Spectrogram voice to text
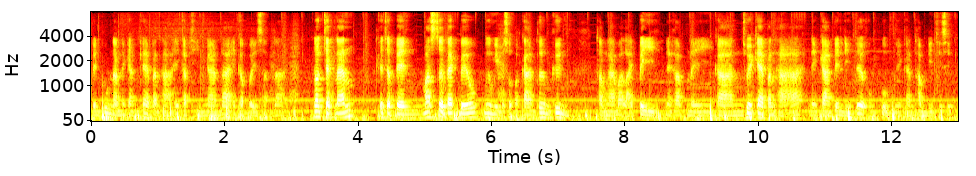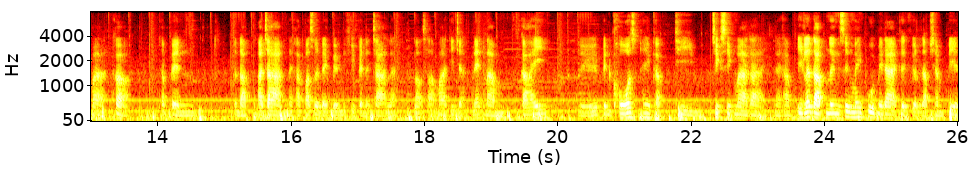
เป็นผู้นำในการแก้ปัญหาให้กับทีมงานได้ให้กับบริษัทได้ นอกจากนั้นก็จะเป็น Master Black Belt เมื่อมีประสบการณ์เพิ่มขึ้นทำงานมาหลายปีนะครับในการช่วยแก้ปัญหาในการเป็นลีดเดอร์ของกลุ่มในการทำดีที่ซิกมาก็จะเป็นระดับอาจารย์นะครับ Master Black Belt นี่คือเป็นอาจารย์แล้ว เราสามารถที่จะแนะนำไกด์ หรือเป็นโค้ชให้กับทีม Six Sigma ได้นะครับ อีกระดับหนึ่งซึ่งไม่พูดไม่ได้ก็คือระดับแชมเปี้ยน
